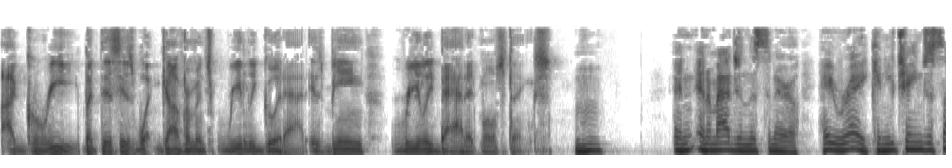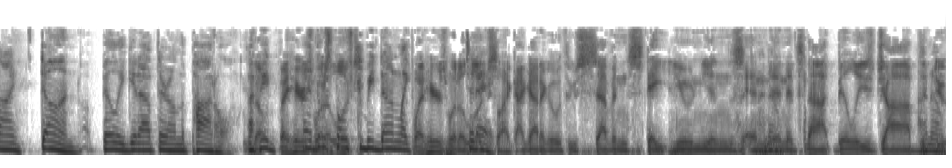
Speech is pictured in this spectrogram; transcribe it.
agree, but this is what government's really good at is being really bad at most things. hmm And, and imagine this scenario. Hey, Ray, can you change the sign? Done. Billy, get out there on the pothole. I No, mean, but here's what it supposed looks- to be done like But here's what it today. looks like. I got to go through seven state unions and then it's not Billy's job to do.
